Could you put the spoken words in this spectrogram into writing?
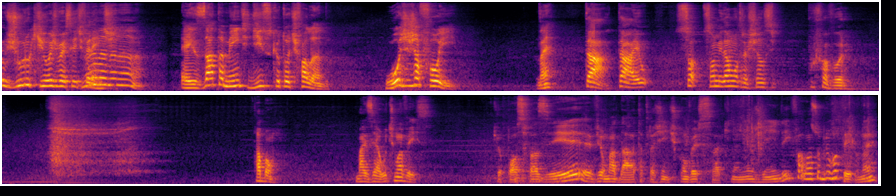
eu juro que hoje vai ser diferente. Não, não, não, não, não. É exatamente disso que eu tô te falando. Hoje já foi, né? Tá, tá, eu... Só, só me dá uma outra chance, por favor. Tá bom. Mas é a última vez. O que eu posso fazer é ver uma data pra gente conversar aqui na minha agenda e falar sobre o roteiro, né?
